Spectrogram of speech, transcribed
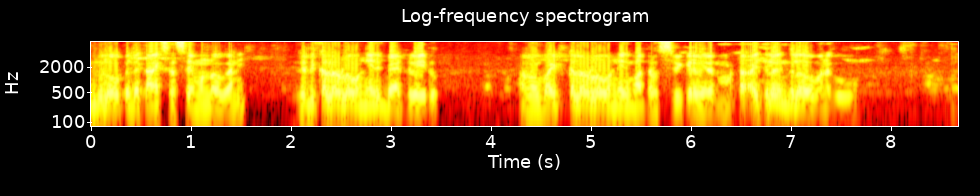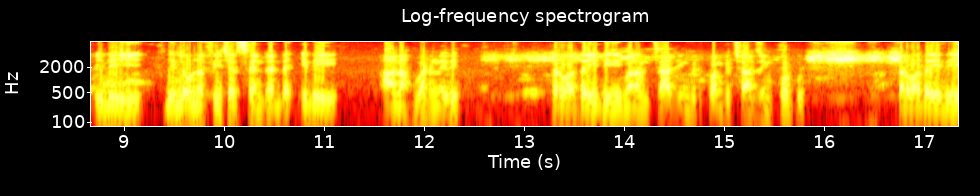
ఇందులో పెద్ద కనెక్షన్స్ ఏమి ఉండవు కానీ రెడ్ కలర్లో ఉండేది బ్యాటరీ వైరు వైట్ కలర్లో ఉండేది మాత్రం స్పీకర్ వైర్ అనమాట అయితే ఇందులో మనకు ఇది దీనిలో ఉన్న ఫీచర్స్ ఏంటంటే ఇది ఆన్ ఆఫ్ బటన్ ఇది. తర్వాత ఇది మనం ఛార్జింగ్ పెట్టుకోవడానికి ఛార్జింగ్ పోర్టు తర్వాత ఇది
